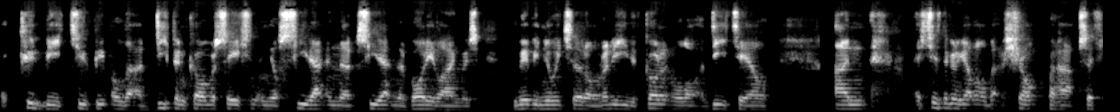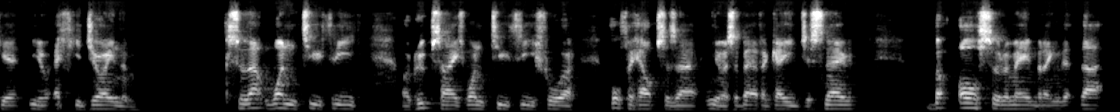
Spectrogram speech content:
It could be two people that are deep in conversation, and you'll see that in their see that in their body language. They maybe know each other already. They've gone into a lot of detail, and it's just they're going to get a little bit of shock, perhaps, if you you know if you join them. So that one, two, three, or group size one, two, three, four, hopefully helps as a you know as a bit of a guide just now but also remembering that that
